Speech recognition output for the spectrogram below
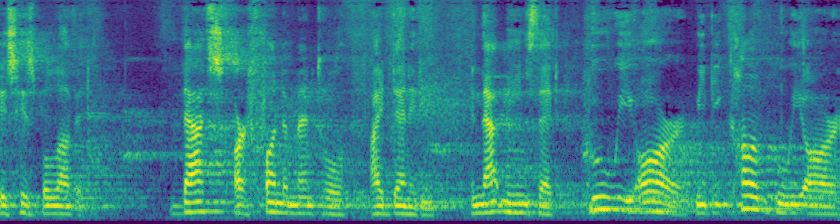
is His beloved. That's our fundamental identity. And that means that who we are, we become who we are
